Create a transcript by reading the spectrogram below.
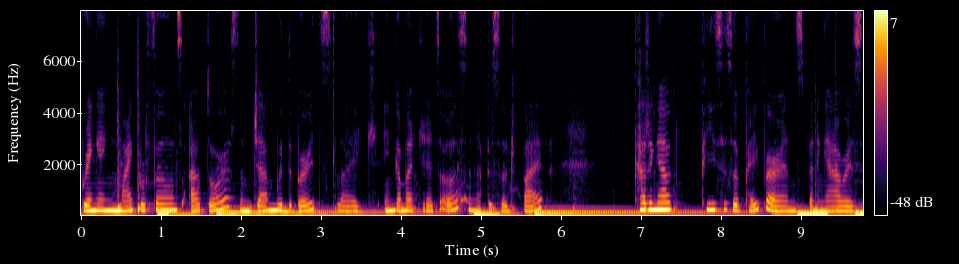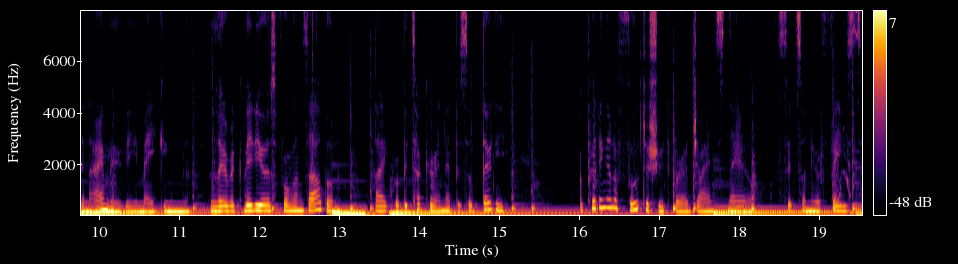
bringing microphones outdoors and jam with the birds, like Inga Margrethe Aas in episode 5, cutting out pieces of paper and spending hours in iMovie making lyric videos for one's album, like Robbie Tucker in episode 30, or putting on a photo shoot where a giant snail sits on your face,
